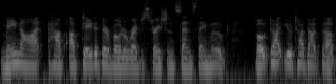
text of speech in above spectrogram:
may not have updated their voter registration since they moved. Vote.utah.gov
